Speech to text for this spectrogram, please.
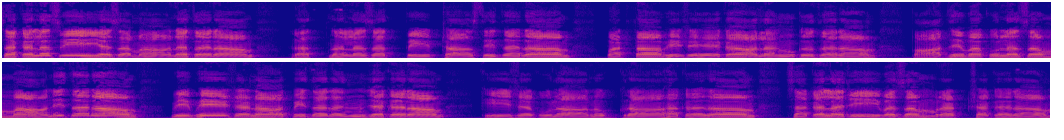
सकलस्वीयसमानतराम् रत्नलसत्पीठास्थितराम् पट्टाभिषेकालङ्कृतराम् पार्थिवकुलसम्मानितराम् विभीषणार्पितरञ्जकराम् कीशकुलानुग्राहकराम् सकलजीवसंरक्षकराम्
